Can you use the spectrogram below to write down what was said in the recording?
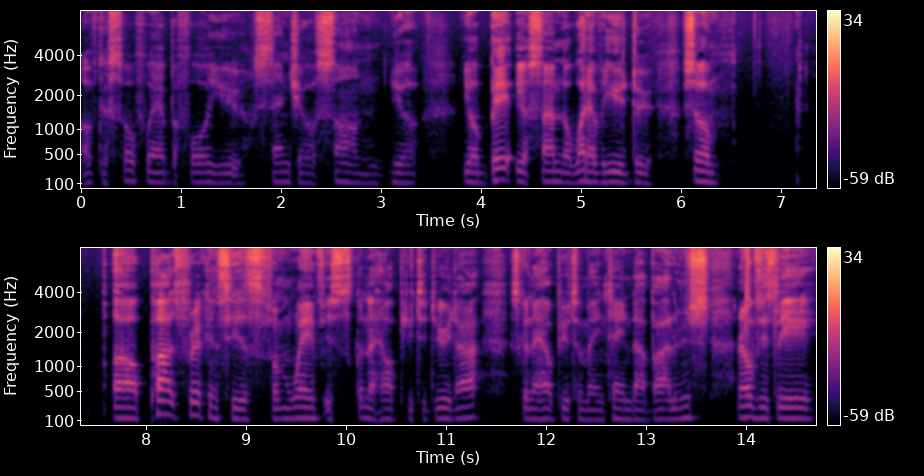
of the software before you send your song, your your bit, your sound, or whatever you do. So uh, pulse frequencies from wave is going to help you to do that. It's going to help you to maintain that balance. And obviously,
